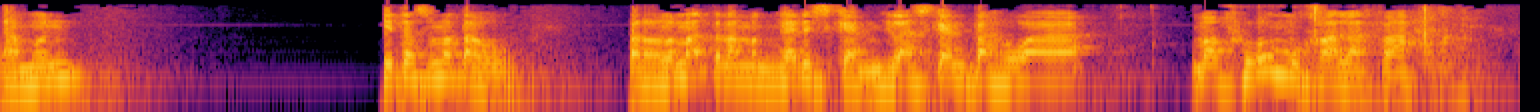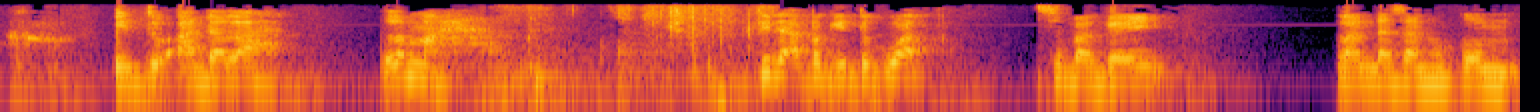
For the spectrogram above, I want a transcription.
Namun kita semua tahu para ulama telah menggariskan menjelaskan bahwa mafhum mukhalafah itu adalah lemah, tidak begitu kuat sebagai landasan hukum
